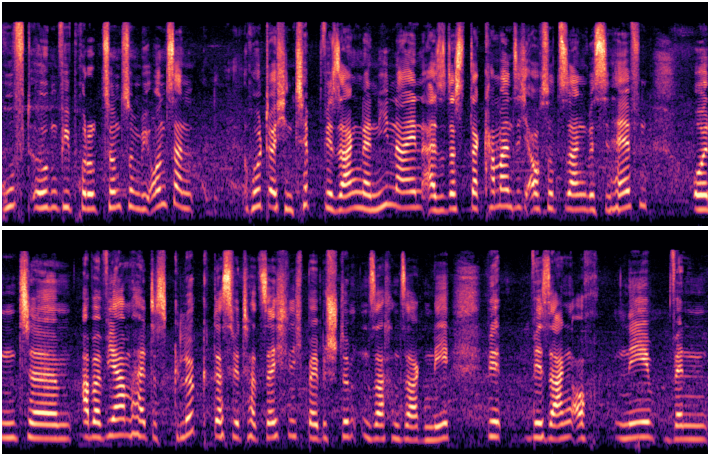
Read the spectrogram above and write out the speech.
ruft irgendwie Produktion zum wie uns an, holt euch einen Tipp, wir sagen da nie nein. Also das, da kann man sich auch sozusagen ein bisschen helfen. Und, ähm, aber wir haben halt das Glück, dass wir tatsächlich bei bestimmten Sachen sagen, nee, wir, wir sagen auch, nee, wenn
